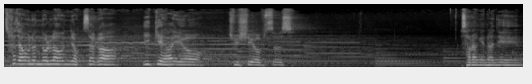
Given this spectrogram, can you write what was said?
찾아오는 놀라운 역사가 있게 하여 주시옵소서. 사랑의 하나님,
